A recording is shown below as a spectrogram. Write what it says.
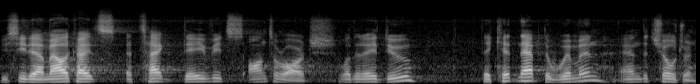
you see the Amalekites attack David's entourage. What do they do? They kidnap the women and the children.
